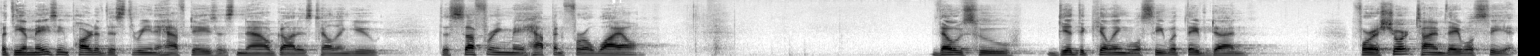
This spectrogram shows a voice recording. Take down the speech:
But the amazing part of this three and a half days is now God is telling you the suffering may happen for a while. Those who did the killing will see what they've done. For a short time, they will see it.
